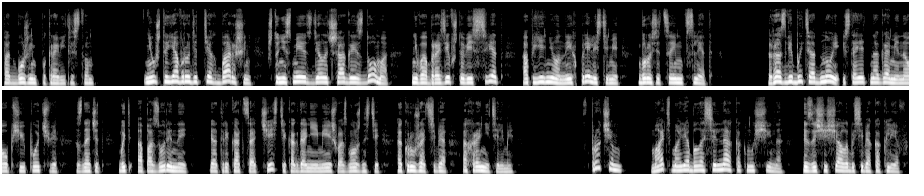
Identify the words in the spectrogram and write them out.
под Божьим покровительством? Неужто я вроде тех барышень, что не смеют сделать шага из дома, не вообразив, что весь свет, опьянённый их прелестями, бросится им вслед? Разве быть одной и стоять ногами на общей почве значит быть опозоренной и отрекаться от чести, когда не имеешь возможности окружать себя охранителями. Впрочем, мать моя была сильна, как мужчина, и защищала бы себя, как лев.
